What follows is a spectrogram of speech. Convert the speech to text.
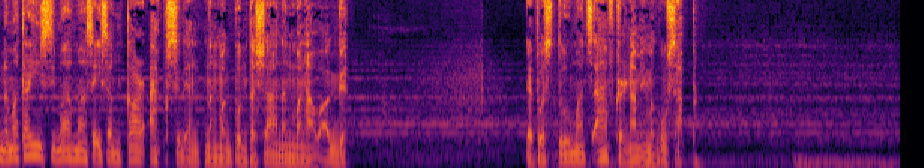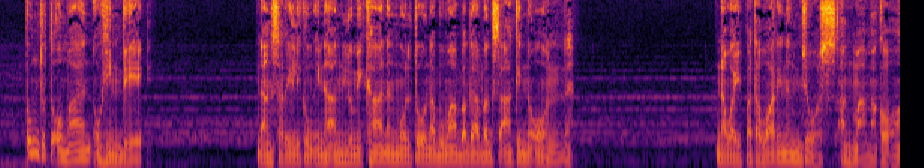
Namatay si mama sa isang car accident nang magpunta siya ng Manawag. That was two months after naming mag-usap. Kung totoo man o hindi, na ang sarili kong ina ang lumikha ng multo na bumabagabag sa akin noon, naway patawarin ng Diyos ang mama ko.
